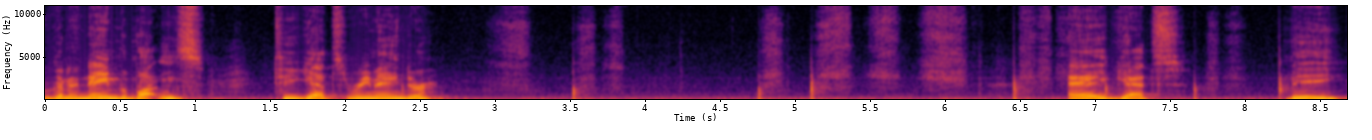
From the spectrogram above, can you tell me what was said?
We're going to name the buttons. T gets remainder. A gets B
